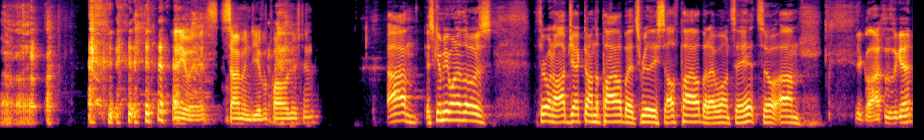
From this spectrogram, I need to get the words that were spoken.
Anyways, Simon, do you have a politician? Um, it's gonna be one of those throw an object on the pile, but it's really a self pile, but I won't say it. So, um, Your glasses again?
